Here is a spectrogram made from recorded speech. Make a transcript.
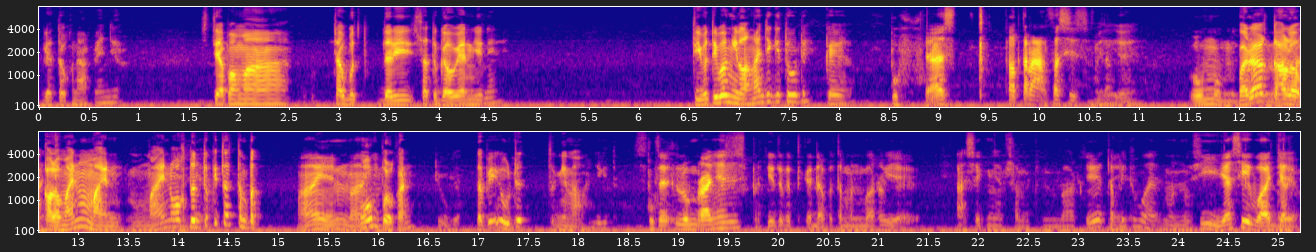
Gak tau kenapa anjir. Setiap sama cabut dari satu gawean gini tiba-tiba ngilang aja gitu deh kayak puff. Ya s- rata-rata sih iya. umum padahal kalau kalau main main main waktu Iya. itu kita tempat main main. ngumpul kan juga. Tapi udah ngilang aja gitu lumrahnya sih seperti itu ketika dapat teman baru ya asiknya sama teman baru. Ya tapi Iya. itu wa- manusia sih wajar. Iya.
